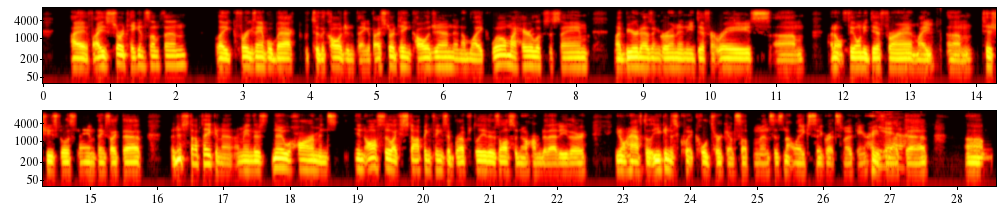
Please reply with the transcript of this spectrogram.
I if I start taking something, like for example, back to the collagen thing, if I start taking collagen and I'm like, well, my hair looks the same, my beard hasn't grown any different rates, um, I don't feel any different, my um, tissues feel the same, things like that. I just stop taking it. I mean, there's no harm in and also like stopping things abruptly. There's also no harm to that either. You don't have to. You can just quit cold turkey on supplements. It's not like cigarette smoking or anything Yeah. like that. Um,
